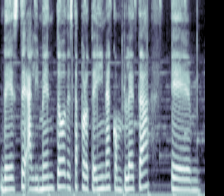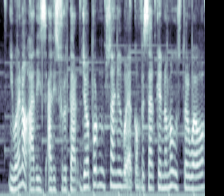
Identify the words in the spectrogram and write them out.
de este alimento, de esta proteína completa. Em, y bueno, a, a, disfrutar. Yo por muchos años voy a confesar que no me gustó el huevo,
